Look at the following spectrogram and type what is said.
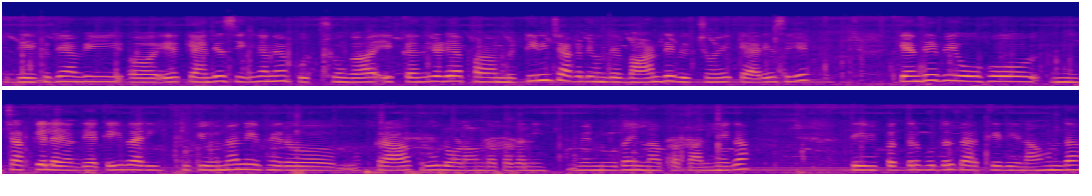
ਤੇ ਦੇਖਦੇ ਆ ਵੀ ਇਹ ਕਹਿੰਦੇ ਸੀਗੇ, ਕਹਿੰਦੇ ਮੈਂ ਪੁੱਛੂੰਗਾ ਇੱਕ ਕਹਿੰਦੇ ਜਿਹੜੇ ਆਪਾਂ ਮਿੱਟੀ ਨਹੀਂ ਚੱਕਦੇ ਹੁੰਦੇ ਬਾਣ ਦੇ ਵਿੱਚੋਂ ਇਹ ਕਹਿ ਰਹੇ ਸੀਗੇ ਕਹਿੰਦੇ ਵੀ ਉਹ ਚੱਕ ਕੇ ਲੈ ਜਾਂਦੇ ਆ ਕਈ ਵਾਰੀ, ਕਿਉਂਕਿ ਉਹਨਾਂ ਨੇ ਫਿਰ ਕਰਾ ਕਰੂ ਲਾਉਣਾ ਹੁੰਦਾ, ਪਤਾ ਨਹੀਂ, ਮੈਨੂੰ ਉਹਦਾ ਇੰਨਾ ਪਤਾ ਨਹੀਂ ਹੈਗਾ। ਤੇ ਵੀ ਪੱਧਰ ਪੁੱਧਰ ਕਰਕੇ ਦੇਣਾ ਹੁੰਦਾ।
